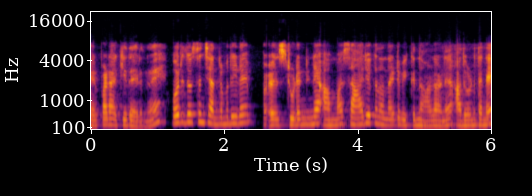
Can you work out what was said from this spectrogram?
ഏർപ്പാടാക്കിയതായിരുന്നു. ഒരു ദിവസം ചന്ദ്രമതിയുടെ സ്റ്റുഡന്റിന്റെ അമ്മ സാരിയൊക്കെ നന്നായിട്ട് വെക്കുന്ന ആളാണ്. അതുകൊണ്ട് തന്നെ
